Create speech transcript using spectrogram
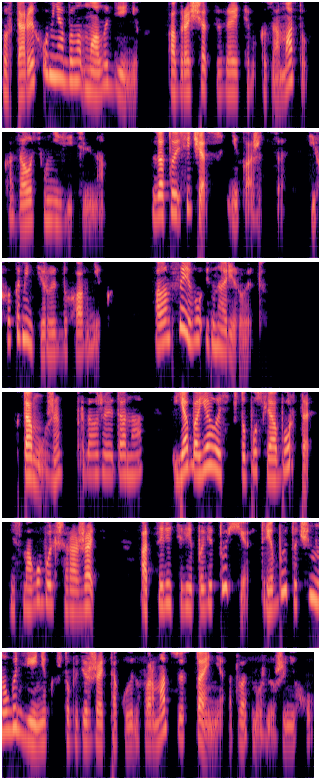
Во-вторых, у меня было мало денег. Обращаться за этим к Азамату казалось унизительно. Зато сейчас не кажется, тихо комментирует духовник. Алансе его игнорирует. К тому же, продолжает она, я боялась, что после аборта не смогу больше рожать, а целители и повитухи требуют очень много денег, чтобы держать такую информацию в тайне от возможных женихов.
